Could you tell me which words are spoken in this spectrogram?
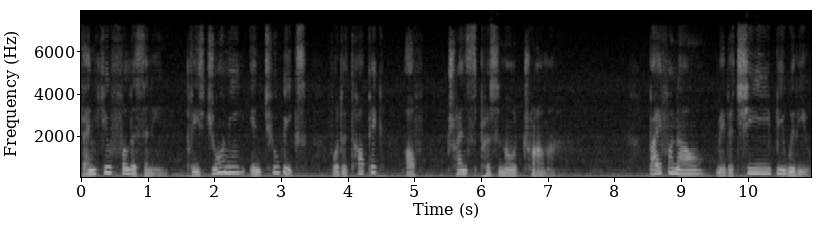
Thank you for listening. Please join me in two weeks for the topic of transpersonal trauma. Bye for now. May the Chi be with you.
